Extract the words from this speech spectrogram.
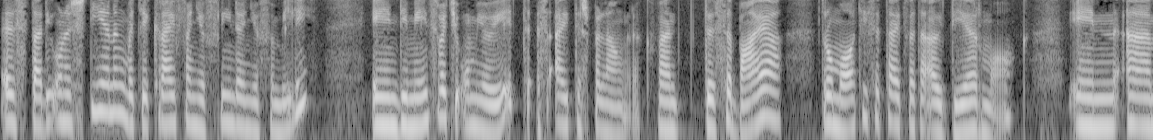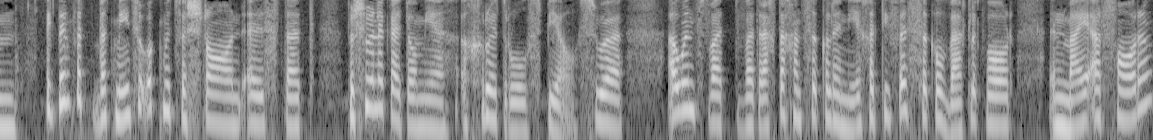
is dat die ondersteuning wat jy kry van jou vriende en jou familie en die mense wat jy om jou het is uiters belangrik want dit is 'n baie traumatiese tyd wat 'n ou deurmaak. En ehm um, ek dink wat wat mense ook moet verstaan is dat persoonlikheid daarmee 'n groot rol speel. So ouens wat wat regtig gaan sukkel en negatief is, sukkel werklik waar in my ervaring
